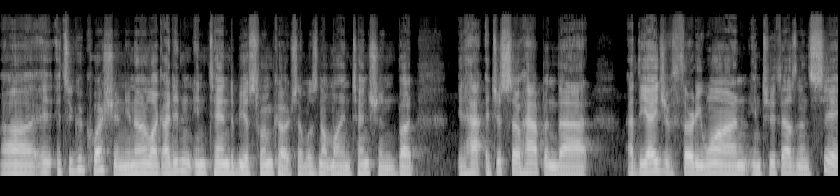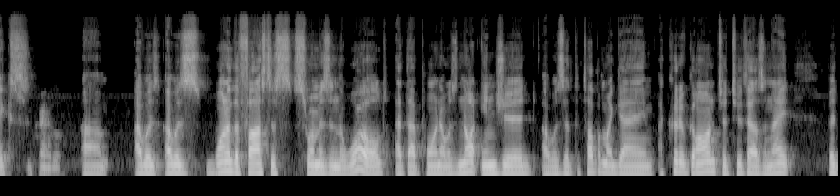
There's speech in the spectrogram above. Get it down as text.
Uh, it, it's a good question. You know, like I didn't intend to be a swim coach. That was not my intention, but it ha- it just so happened that at the age of 31 in 2006, Incredible. um, I was I was one of the fastest swimmers in the world at that point. I was not injured. I was at the top of my game. I could have gone to 2008, but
